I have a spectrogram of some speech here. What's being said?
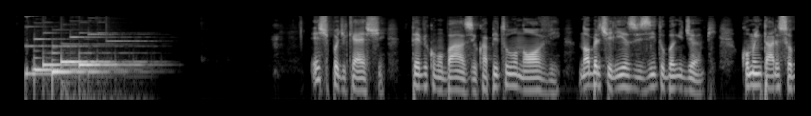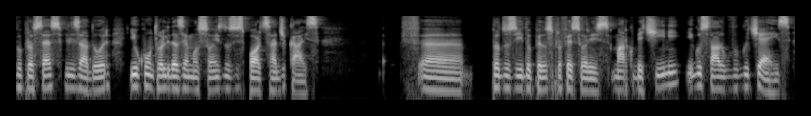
Este podcast teve como base o capítulo 9, Norbert Elias visita o bang jump, comentário sobre o processo civilizador e o controle das emoções nos esportes radicais, uh, produzido pelos professores Marco Bettini e Gustavo Gutierrez.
